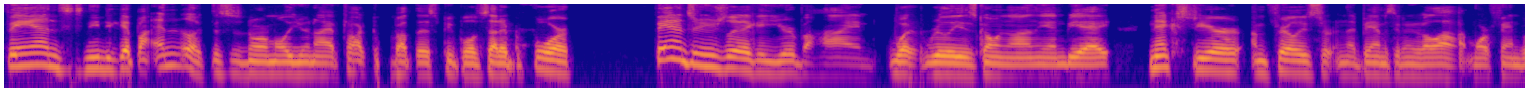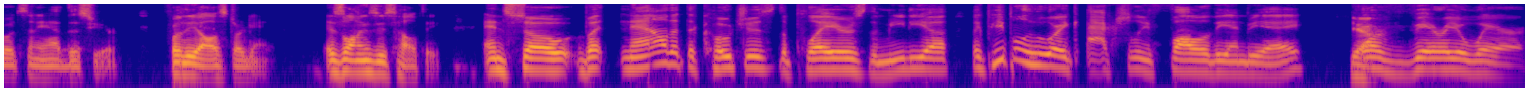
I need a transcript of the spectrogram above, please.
fans need to get by. And look, this is normal. You and I have talked about this. People have said it before. Fans are usually like a year behind what really is going on in the NBA. Next year, I'm fairly certain that Bam is going to get a lot more fan votes than he had this year for the All Star game, as long as he's healthy. And so, but now that the coaches, the players, the media, like people who like actually follow the NBA yeah. are very aware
